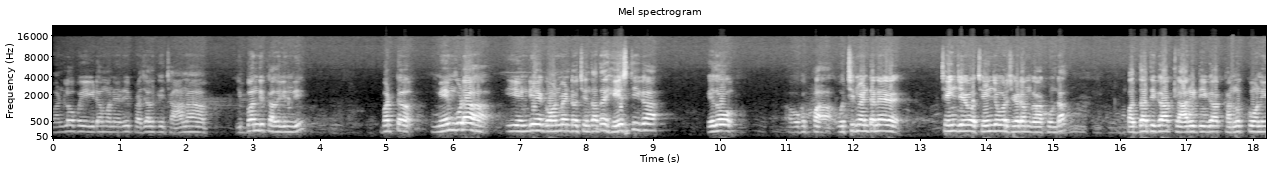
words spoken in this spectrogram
బండ్లో పోయి ఇయడం అనేది ప్రజలకి చాలా ఇబ్బంది కలిగింది. బట్ మేము కూడా ఈ ఎన్డీఏ గవర్నమెంట్ వచ్చిన తర్వాత హేస్టీగా ఏదో ఒక ప- వచ్చిన వెంటనే చేంజ్ చేంజ్ ఓవర్ చేయడం కాకుండా పద్ధతిగా క్లారిటీగా కనుక్కొని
